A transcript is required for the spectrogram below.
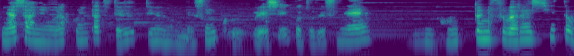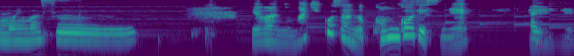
皆さんにお役に立ててるっていうのはね、すごく嬉しいことですね。本当に素晴らしいと思います。では、あの、まきこさんの今後ですね。はい。えー、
